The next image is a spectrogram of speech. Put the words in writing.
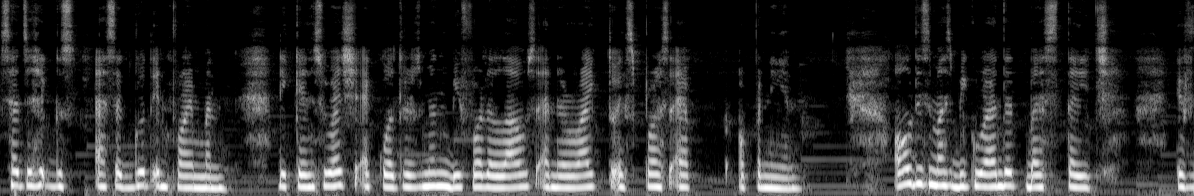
such as a good environment, can switch treatment before the laws and the right to express opinion. All this must be granted by state. If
